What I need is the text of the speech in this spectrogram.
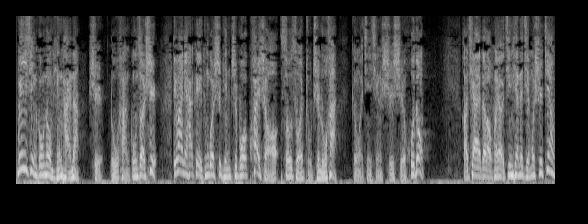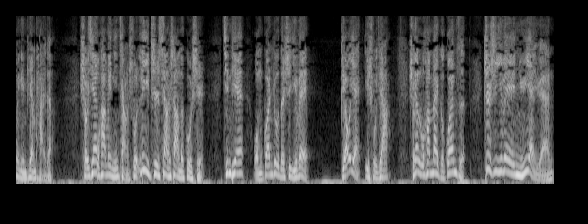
微信公众平台呢是卢汉工作室。另外，你还可以通过视频直播快手搜索主持卢汉，跟我进行实时互动。好，亲爱的老朋友，今天的节目是这样为您编排的：首先，卢汉为您讲述励志向上的故事。今天我们关注的是一位。表演艺术家，首先卢汉卖个关子，这是一位女演员，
